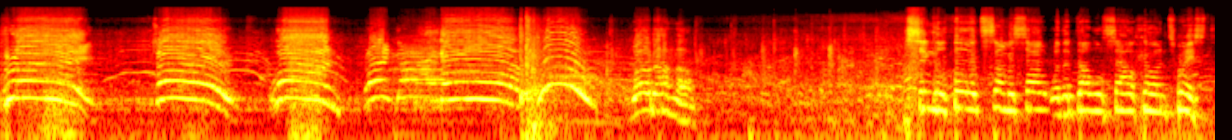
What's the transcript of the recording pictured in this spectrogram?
Three, two, one. Let go! Yeah! Woo! Single forward somersault with a double salchow and twist.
